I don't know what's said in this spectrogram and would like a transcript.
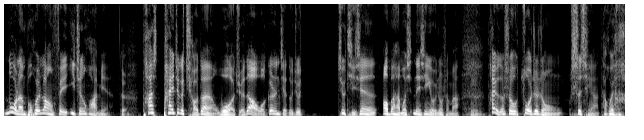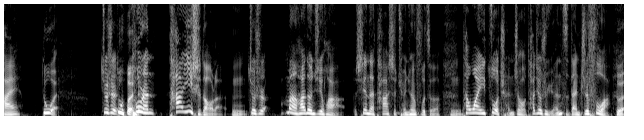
诺兰不会浪费一帧画面。对，他拍这个桥段，我觉得啊我个人解读就就体现奥本海默内心有一种什么啊？嗯他有的时候做这种事情啊，他会嗨，对，就是突然他意识到了，嗯就是曼哈顿计划现在他是全权负责，嗯他万一做成之后，他就是原子弹之父啊。对，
